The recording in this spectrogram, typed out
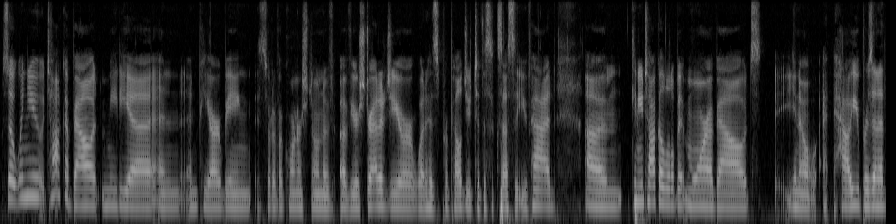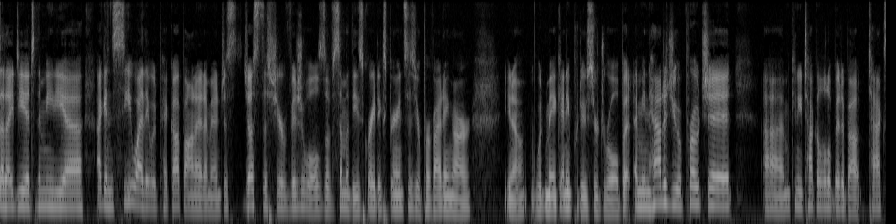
So when you talk about media and, and PR being sort of a cornerstone of, of your strategy or what has propelled you to the success that you've had, um, can you talk a little bit more about you know how you presented that idea to the media? I can see why they would pick up on it. I mean just just the sheer visuals of some of these great experiences you're providing are you know would make any producer drool. But i mean how did you approach it um, can you talk a little bit about ta-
